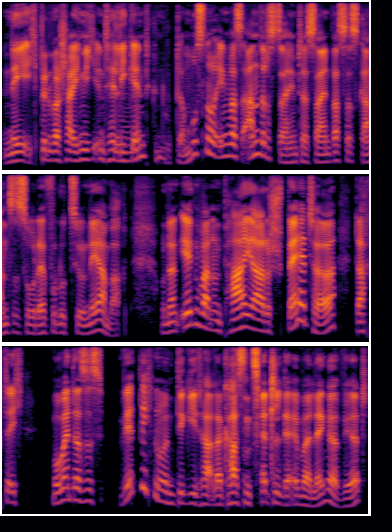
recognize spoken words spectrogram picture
Nee, ich bin wahrscheinlich nicht intelligent mhm. genug. Da muss noch irgendwas anderes dahinter sein, was das Ganze so revolutionär macht. Und dann irgendwann ein paar Jahre später dachte ich, Moment, das ist wirklich nur ein digitaler Kassenzettel, der immer länger wird.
